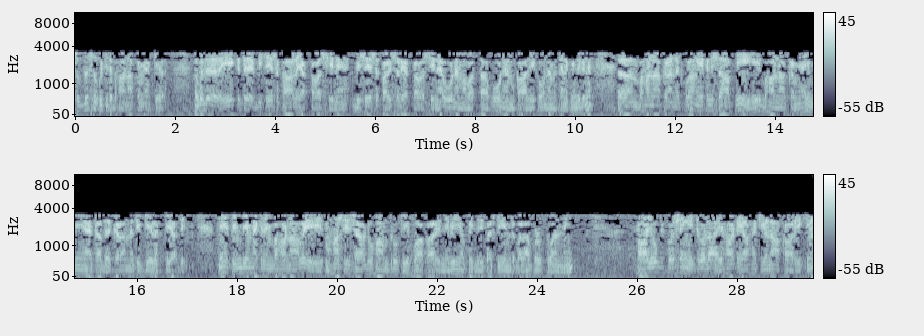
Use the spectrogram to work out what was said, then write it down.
සුදුසු උචිත භාවනා ක්‍රමයක් කියලා. මොකද ඒකට විශේෂ කාලයක් අවශ්‍ය නැහැ. විශේෂ පරිසරයක් අවශ්‍ය නැහැ. ඕනෑම අවස්ථාවක ඕනෑම කාලයක ඕනෑම තැනක ඉඳගෙන භාවනා කරන්නට පුළුවන්. ඒක නිසා අපි මේ භාවනා ක්‍රමයයි මේ ඇයට අද කරන්නට කියලා කියා මේ පින්බීම හැකලින් භාවනාව ඒ මහා ශේෂාඩෝ හාමුදුරුවෝ කියපු ආකාරයෙන් නෙවෙයි අපි ඉදිරිපත් කිරීමට බලාපොරොත්තු වෙන්නේ. ආයෝගික වශයෙන් ඊට වඩා එහාට යා හැකි වෙන ආකාරයකින්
